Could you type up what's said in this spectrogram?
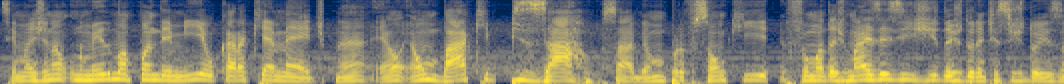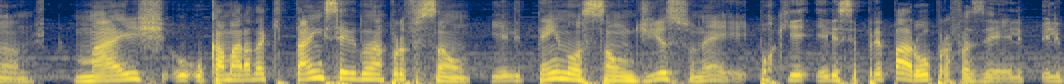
Você imagina no meio de uma pandemia, o cara que é médico, né? É, é um baque bizarro, sabe? É uma profissão que foi uma das mais exigidas durante esses dois anos. Mas o, o camarada que está inserido na profissão e ele tem noção disso, né? Porque ele se preparou para fazer, ele, ele,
